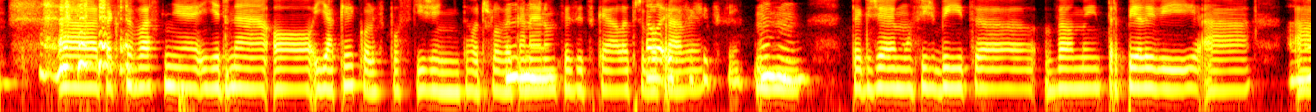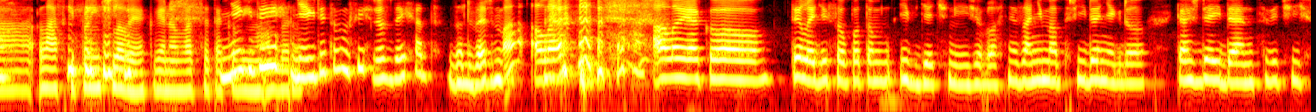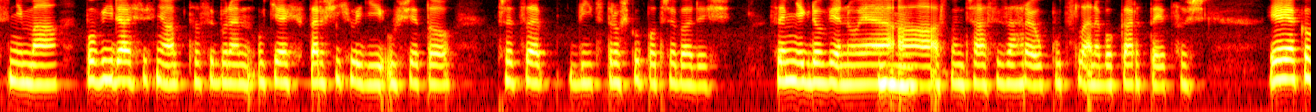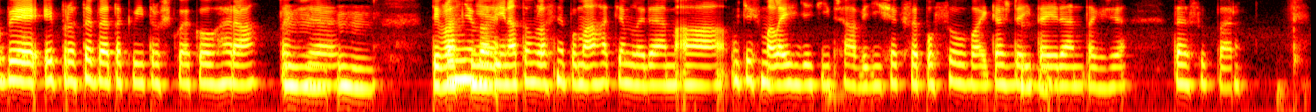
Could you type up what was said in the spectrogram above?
tak se vlastně jedná o jakékoliv postižení toho člověka, mm-hmm. nejenom fyzické, ale třeba ale právě... Ale i psychický. Mm-hmm. Mm-hmm. Takže musíš být uh, velmi trpělivý a a láskyplný člověk, věnovat se takovým někdy, oboru. Někdy to musíš rozdechat za dveřma, ale, ale jako ty lidi jsou potom i vděční, že vlastně za nima přijde někdo každý den, cvičíš s nima, povídáš si s nima, co si budeme u těch starších lidí, už je to přece víc trošku potřeba, když se jim někdo věnuje mm-hmm. a aspoň třeba si zahrajou pucle nebo karty, což je jakoby i pro tebe takový trošku jako hra, takže mm-hmm. Ty vlastně... To mě baví na tom vlastně pomáhat těm lidem a u těch malých dětí třeba vidíš, jak se posouvají každý mm-hmm. týden, takže to je super.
